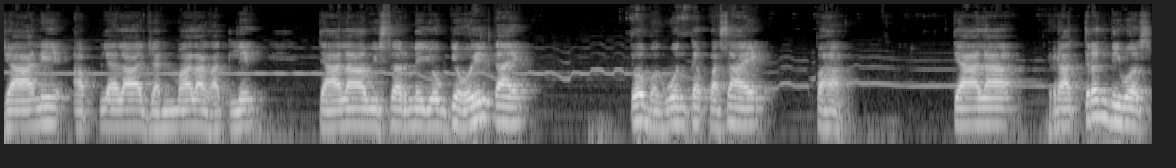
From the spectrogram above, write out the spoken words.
ज्याने आपल्याला जन्माला घातले त्याला विसरणे योग्य होईल काय? तो भगवंत कसा आहे? पहा. त्याला रात्रंदिवस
